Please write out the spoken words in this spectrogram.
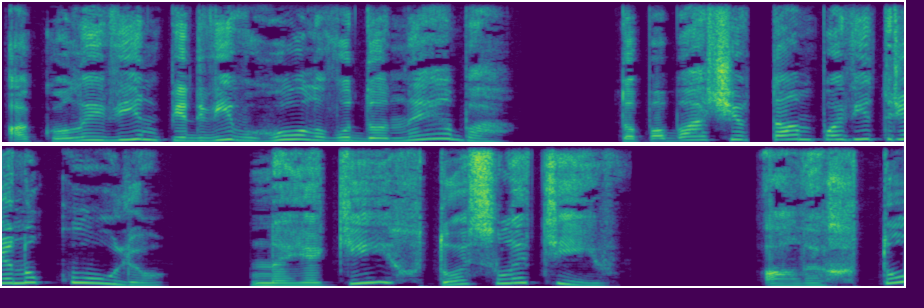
А коли він підвів голову до неба, то побачив там повітряну кулю, на якій хтось летів. Але хто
